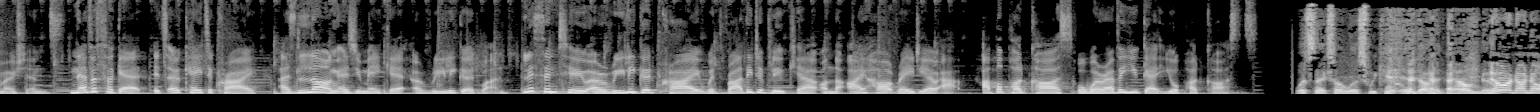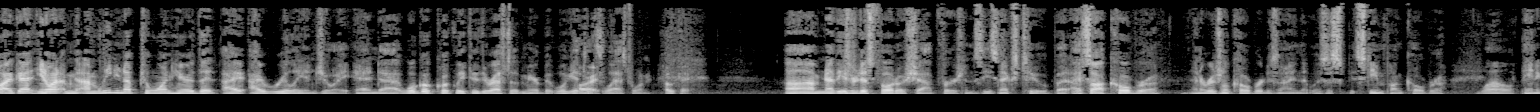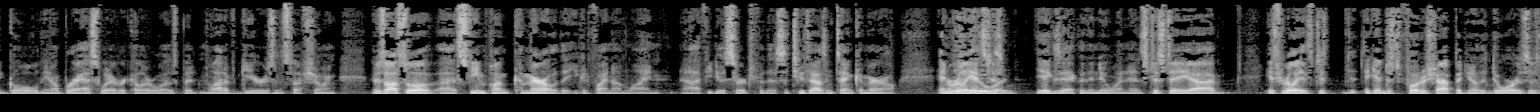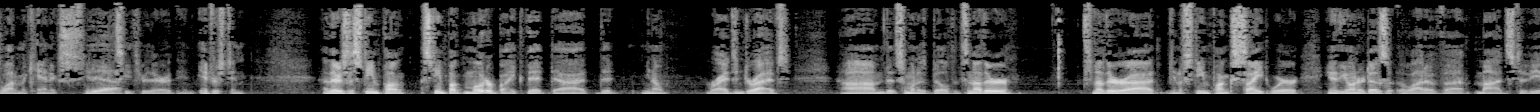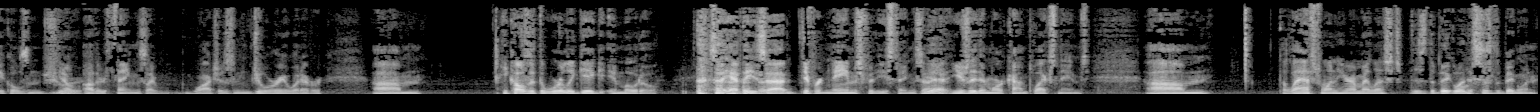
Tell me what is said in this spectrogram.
emotions. Never forget, it's okay to cry as long as you make it a really good one. Listen to A Really Good Cry with Radhi Devlukia on the iHeartRadio app, Apple Podcasts, or wherever you get your podcasts. What's next on the list? We can't end on a down note. No, no, no. I've got, you know what? I'm, I'm leading up to one here that I, I really enjoy. And uh, we'll go quickly through the rest of them here, but we'll get All to right. this last one. Okay. Um, now, these are just Photoshop versions, these next two. But I saw a Cobra, an original Cobra design that was a steampunk Cobra. Wow. Painted gold, you know, brass, whatever color it was, but a lot of gears and stuff showing. There's also a, a steampunk Camaro that you can find online uh, if you do a search for this, a 2010 Camaro. And really, it's just one. yeah, exactly the new one. And it's just a, uh, it's really, it's just again just a Photoshop, but you know the doors. There's a lot of mechanics you, know, you can see through there. Interesting. Uh, there's a steampunk steampunk motorbike that uh, that you know rides and drives um, that someone has built. It's another it's another uh, you know steampunk site where you know the owner does a lot of uh, mods to vehicles and you know other things like watches and jewelry or whatever. Um, he calls it the Whirligig Emoto. So they have these uh, different names for these things. Uh, Yeah. Usually they're more complex names. Um, the last one here on my list. This is the big one. This is the big one.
